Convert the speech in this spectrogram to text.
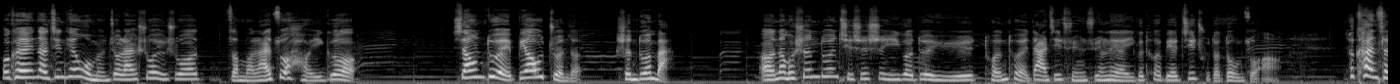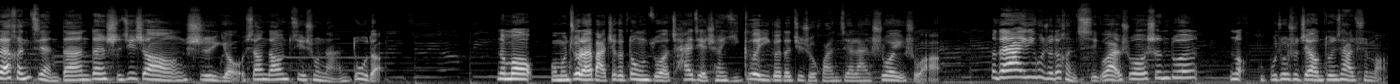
？OK，那今天我们就来说一说怎么来做好一个相对标准的。深蹲吧，呃，那么深蹲其实是一个对于臀腿大肌群训练一个特别基础的动作啊。它看起来很简单，但实际上是有相当技术难度的。那么我们就来把这个动作拆解成一个一个的技术环节来说一说啊。那大家一定会觉得很奇怪，说深蹲那不就是这样蹲下去吗？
